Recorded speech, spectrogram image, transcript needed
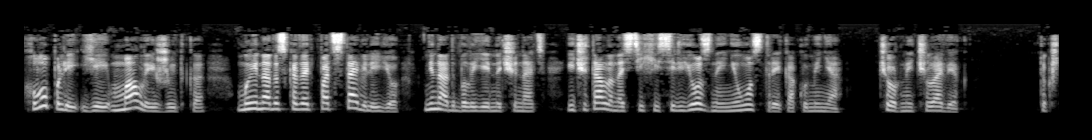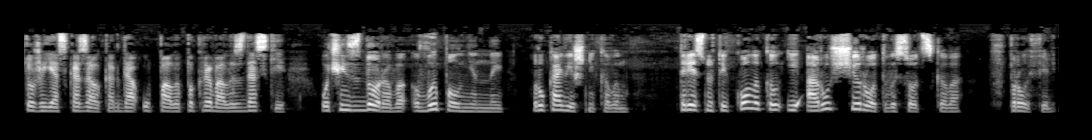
Хлопали ей мало и жидко. Мы, надо сказать, подставили ее, не надо было ей начинать, и читала на стихи серьезные, не острые, как у меня черный человек. Так что же я сказал, когда упало покрывало с доски, очень здорово выполненный Рукавишниковым, треснутый колокол и орущий рот Высоцкого в профиль.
